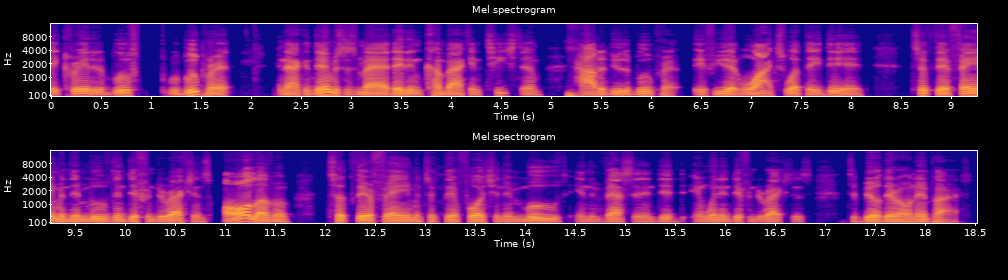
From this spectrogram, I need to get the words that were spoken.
they created a blue blueprint and Akademiks is mad they didn't come back and teach them how to do the blueprint. If you had watched what they did, took their fame and then moved in different directions. All of them took their fame and took their fortune and moved and invested and did and went in different directions to build their own empires.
